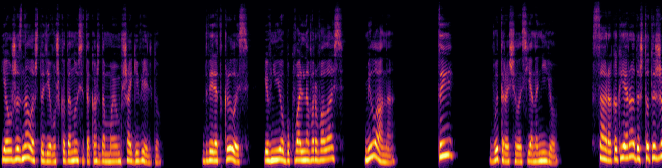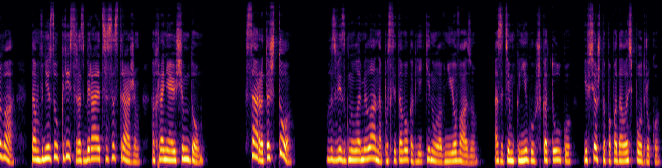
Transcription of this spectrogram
Я уже знала, что девушка доносит о каждом моем шаге Вельту. Дверь открылась, и в нее буквально ворвалась Милана. «Ты?» – вытаращилась я на нее. «Сара, как я рада, что ты жива! Там внизу Крис разбирается со стражем, охраняющим дом». «Сара, ты что?» – взвизгнула Милана после того, как я кинула в нее вазу, а затем книгу, шкатулку и все, что попадалось под руку.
